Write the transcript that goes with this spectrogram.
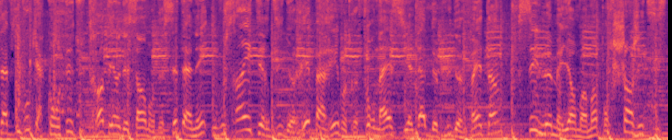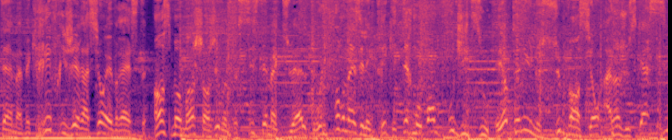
Saviez-vous qu'à compter du 31 décembre de cette année, il vous sera interdit de réparer votre fournaise si elle date de plus de 20 ans? C'est le meilleur moment pour changer de système avec Réfrigération Everest. En ce moment, changez votre système actuel pour une fournaise électrique et thermopompe Fujitsu et obtenez une subvention allant jusqu'à 6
